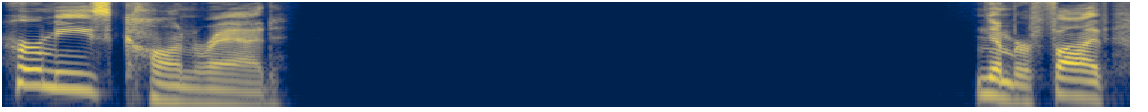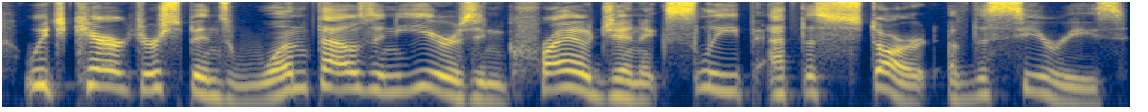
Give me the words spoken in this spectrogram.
Hermes Conrad. Number 5. Which character spends 1,000 years in cryogenic sleep at the start of the series?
